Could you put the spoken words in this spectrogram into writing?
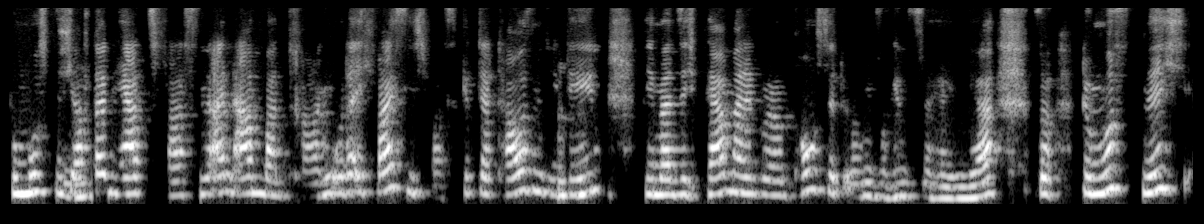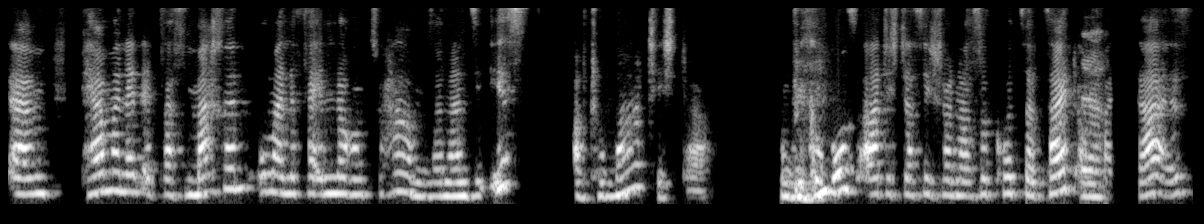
Du musst nicht mhm. auf dein Herz fassen, ein Armband tragen oder ich weiß nicht was. Es gibt ja tausend mhm. Ideen, die man sich permanent über ein Post-it irgendwo hinzuhängen, ja. So, du musst nicht ähm, permanent etwas machen, um eine Veränderung zu haben, sondern sie ist automatisch da. Und wie mhm. großartig, dass sie schon nach so kurzer Zeit auch ja. da ist.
